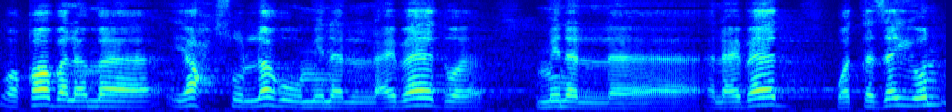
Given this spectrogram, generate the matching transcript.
وقابل ما يحصل له من العباد ومن العباد والتزين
